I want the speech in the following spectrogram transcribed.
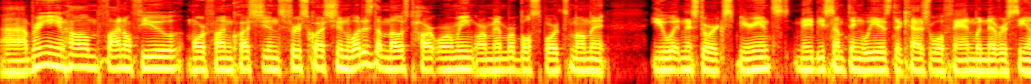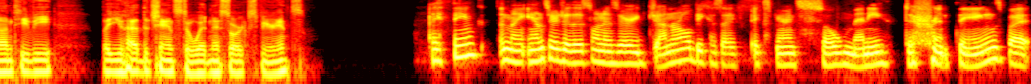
Uh, bringing it home, final few more fun questions. First question What is the most heartwarming or memorable sports moment you witnessed or experienced? Maybe something we as the casual fan would never see on TV, but you had the chance to witness or experience? I think my answer to this one is very general because I've experienced so many different things. But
